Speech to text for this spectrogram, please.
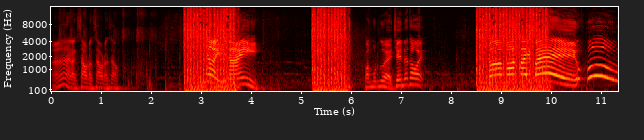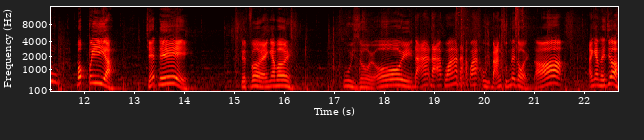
À đằng sau đằng sau đằng sau. Nhảy này. Còn một người ở trên nữa thôi. Come on baby! Uh Poppy à? Chết đi. Tuyệt vời anh em ơi. Ui rồi ôi Đã đã quá đã quá. Ui báng súng đây rồi. Đó. Anh em thấy chưa?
